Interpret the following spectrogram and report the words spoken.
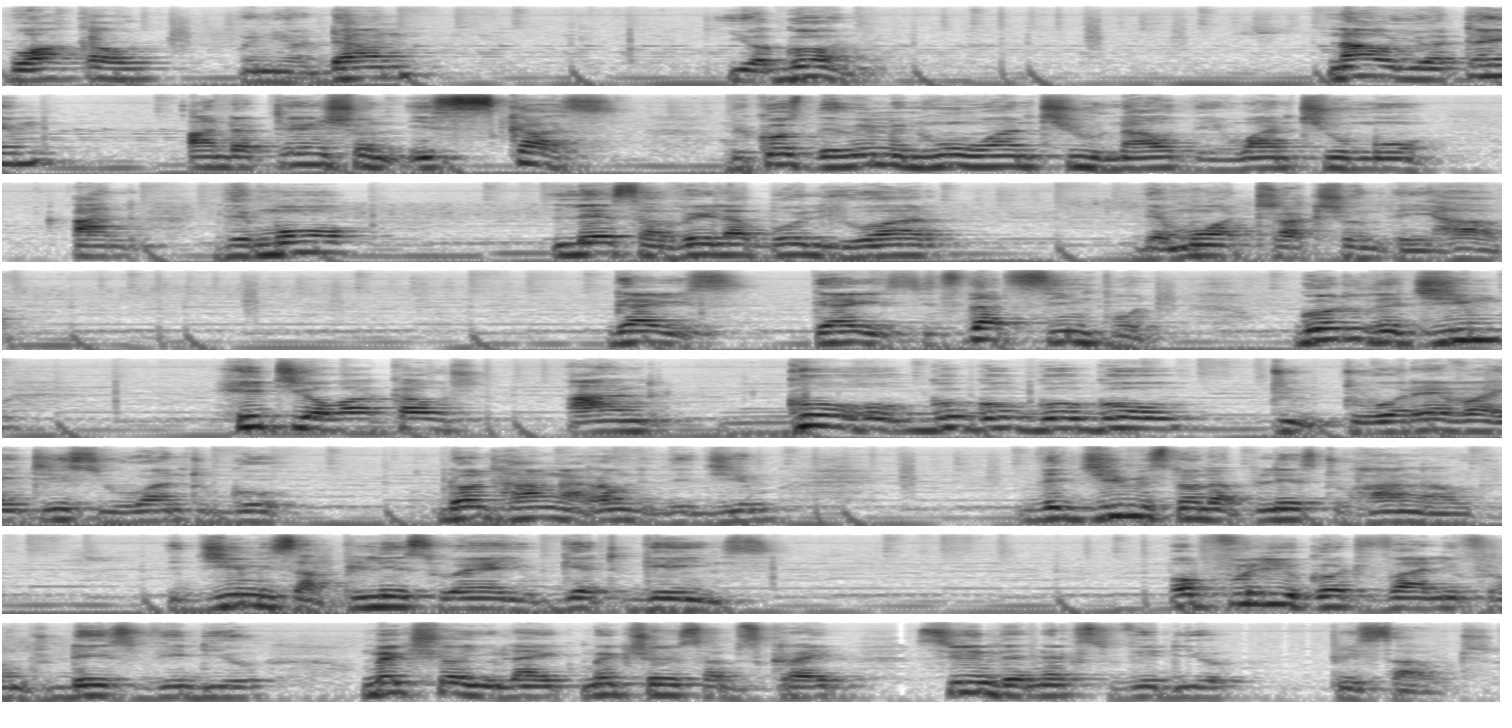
workout when you're done you're gone. Now your time and attention is scarce because the women who want you now they want you more. And the more less available you are the more attraction they have. Guys guys it's that simple. Go to the gym hit your workout and go go go go go to, to wherever it is you want to go. Don't hang around the gym the gym is not a place to hang out. The gym is a place where you get gains. Hopefully you got value from today's video. Make sure you like make sure you subscribe. See you in the next video. Peace out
